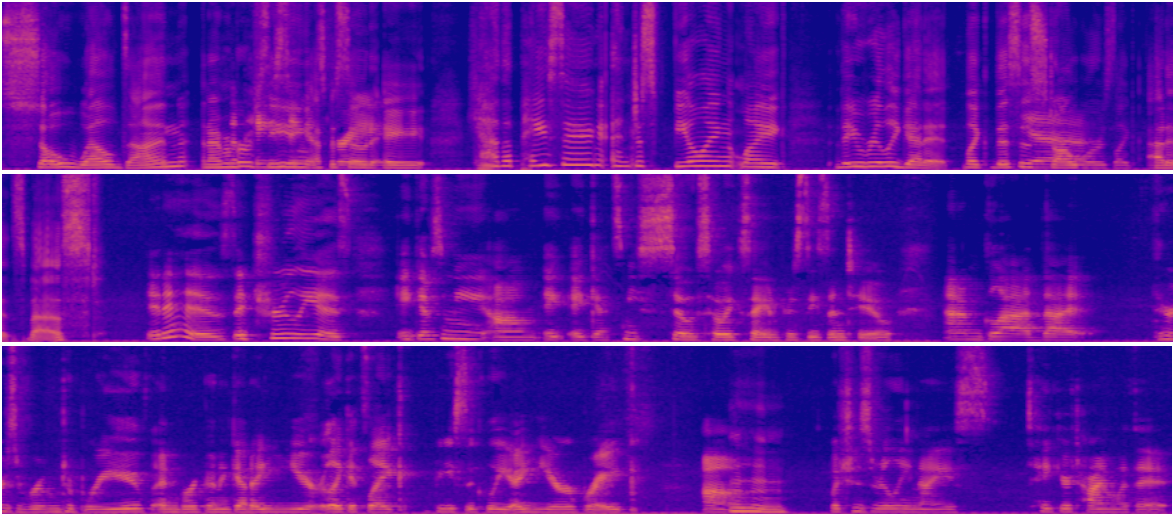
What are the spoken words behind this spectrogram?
so well done. And I remember seeing episode great. eight, yeah, the pacing and just feeling like they really get it. Like this is Star Wars like at its best. It is. It truly is. It gives me, um, it, it gets me so, so excited for season two. And I'm glad that there's room to breathe and we're to get a year, like it's like basically a year break, um, which is really nice. Take your time with it.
